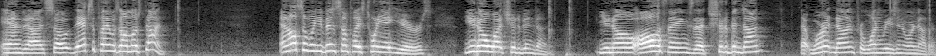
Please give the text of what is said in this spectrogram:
And uh, so the exit plan was almost done. And also, when you've been someplace 28 years, you know what should have been done. You know all the things that should have been done that weren't done for one reason or another.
